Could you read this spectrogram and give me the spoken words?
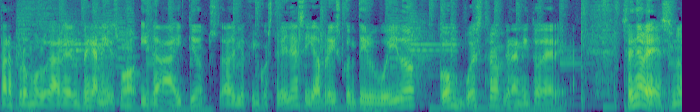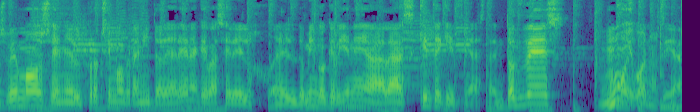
para promulgar el veganismo, id a iTunes, dadle cinco estrellas y habréis contribuido con vuestro granito de arena. Señores, nos vemos en el próximo granito de arena que va a ser el, el domingo que viene a las 15.15. Hasta entonces, muy buenos días.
